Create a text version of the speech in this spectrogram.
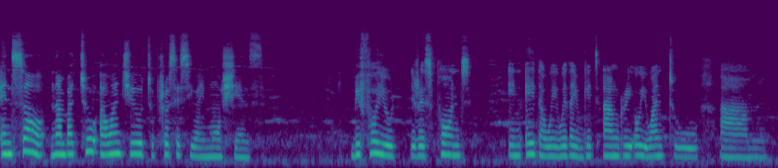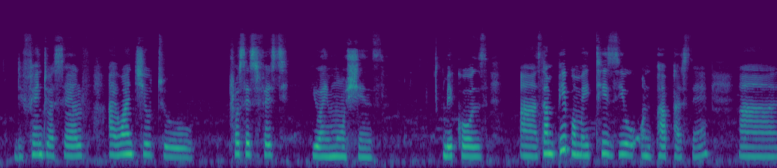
And so, number two, I want you to process your emotions before you respond in either way, whether you get angry or you want to um, defend yourself. I want you to process first your emotions because uh, some people may tease you on purpose. Eh? Uh,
